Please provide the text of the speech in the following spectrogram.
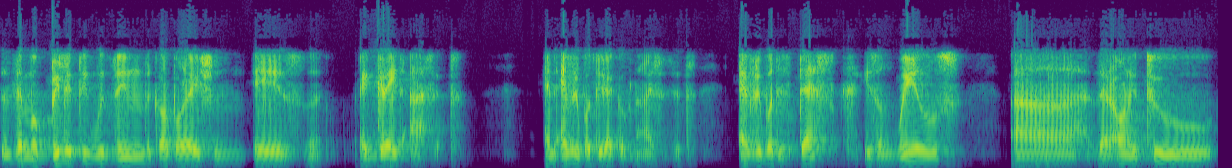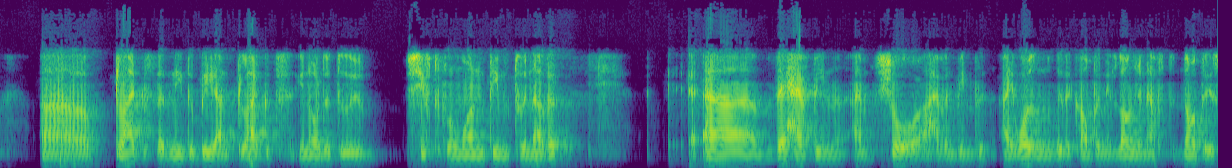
the mobility within the corporation is a great asset, and everybody recognizes it. Everybody's desk is on wheels. Uh, there are only two uh, plugs that need to be unplugged in order to shift from one team to another. Uh, there have been, I'm sure, I haven't been, I wasn't with the company long enough to notice,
